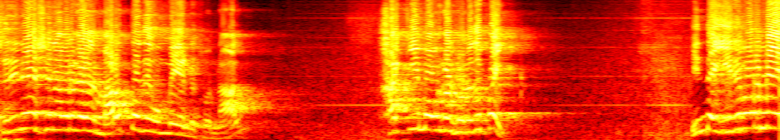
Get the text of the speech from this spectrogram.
ஸ்ரீநேசன் அவர்கள் மறுத்தது உண்மை என்று சொன்னால் ஹக்கீம் அவர்கள் சொன்னது பொய். இந்த இருவருமே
